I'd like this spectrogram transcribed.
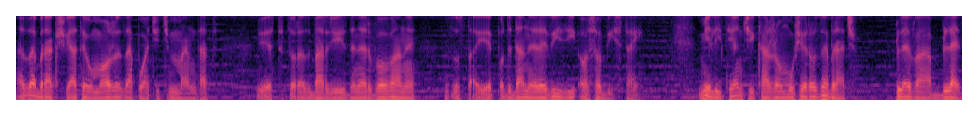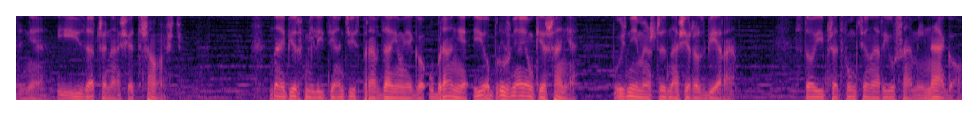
a za brak świateł może zapłacić mandat. Jest coraz bardziej zdenerwowany. Zostaje poddany rewizji osobistej. Milicjanci każą mu się rozebrać. Plewa blednie i zaczyna się trząść. Najpierw milicjanci sprawdzają jego ubranie i opróżniają kieszenie. Później mężczyzna się rozbiera. Stoi przed funkcjonariuszami nago.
